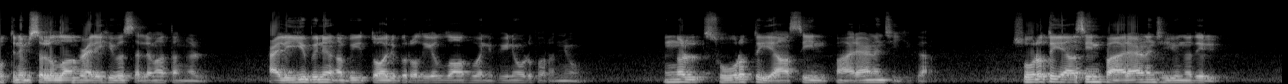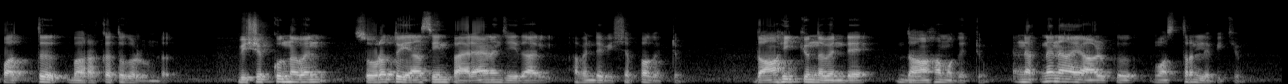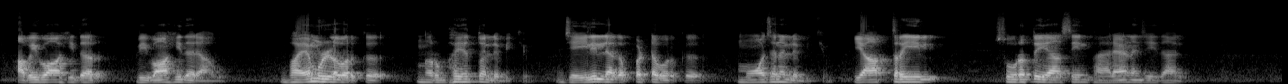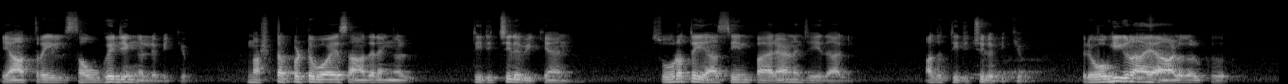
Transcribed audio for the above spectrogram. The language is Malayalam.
മുത്തുനബി സല്ലാഹു അലഹി വസ്ലമ തങ്ങൾ അലിയുബിന് അബി ത്വാലിബ് റളിയല്ലാഹു അൻഹുവിനോട് പറഞ്ഞു നിങ്ങൾ സൂറത്ത് യാസീൻ പാരായണം ചെയ്യുക. സൂറത്ത് യാസീൻ പാരായണം ചെയ്യുന്നതിൽ പത്ത് ബറക്കത്തുകളുണ്ട്. വിശക്കുന്നവൻ സൂറത്ത് യാസീൻ പാരായണം ചെയ്താൽ അവന്റെ വിശപ്പകറ്റും. ദാഹിക്കുന്നവന്റെ ദാഹമകറ്റും. നഗ്നനായ ആൾക്ക് വസ്ത്രം ലഭിക്കും. അവിവാഹിതർ വിവാഹിതരാകും. ഭയമുള്ളവർക്ക് നിർഭയത്വം ലഭിക്കും. ജയിലിൽ അകപ്പെട്ടവർക്ക് മോചനം ലഭിക്കും. യാത്രയിൽ സൂറത്ത് യാസീൻ പാരായണം ചെയ്താൽ യാത്രയിൽ സൗകര്യങ്ങൾ ലഭിക്കും. നഷ്ടപ്പെട്ടു പോയ സാധനങ്ങൾ തിരിച്ചു ലഭിക്കാൻ സൂറത്ത് യാസീൻ പാരായണം ചെയ്താൽ അത് തിരിച്ചു ലഭിക്കും. രോഗികളായ ആളുകൾക്ക്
